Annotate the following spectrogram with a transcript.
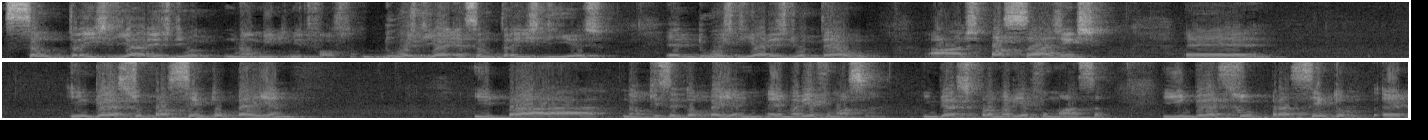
São três diárias de não, minto, minto falso. Duas diárias, são três dias, é duas diárias de hotel, as passagens, é, ingresso para Centopeia e para. Não, que Centopeia? É Maria Fumaça. Ingresso para Maria Fumaça e ingresso para Cento, é,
